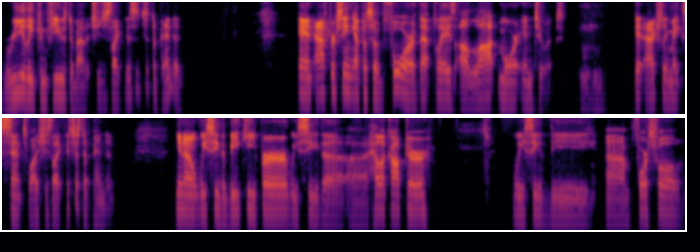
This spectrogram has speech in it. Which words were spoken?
really confused about it. She's just like, "This is just a pendant." And after seeing episode four, that plays a lot more into it. Mhm. it actually makes sense why she's like, it's just a pendant. You know, we see the beekeeper, we see the uh, helicopter, we see the um, forceful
